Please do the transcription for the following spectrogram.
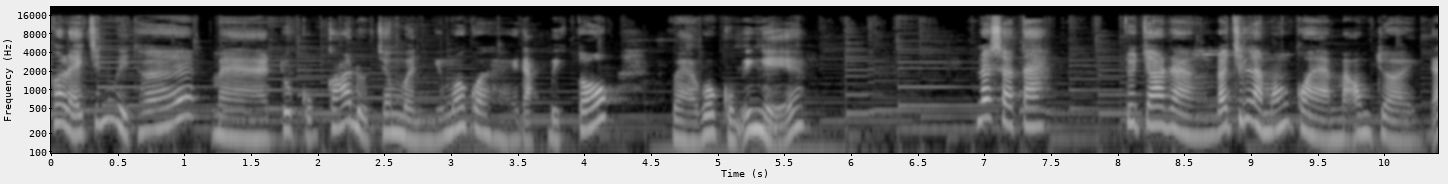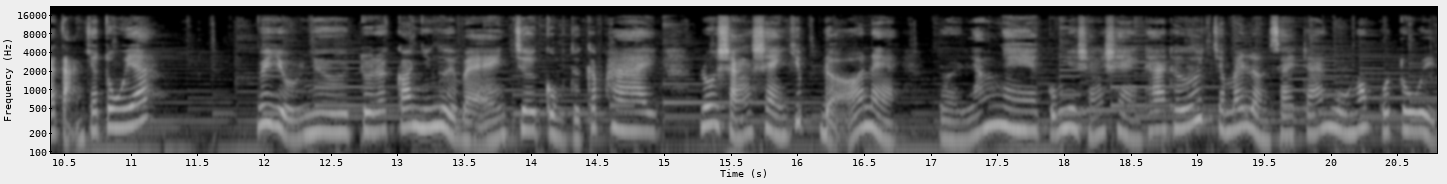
có lẽ chính vì thế mà tôi cũng có được cho mình những mối quan hệ đặc biệt tốt và vô cùng ý nghĩa. Nói sao ta? Tôi cho rằng đó chính là món quà mà ông trời đã tặng cho tôi á. Ví dụ như tôi đã có những người bạn chơi cùng từ cấp 2 luôn sẵn sàng giúp đỡ nè, rồi lắng nghe cũng như sẵn sàng tha thứ cho mấy lần sai trái ngu ngốc của tôi.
